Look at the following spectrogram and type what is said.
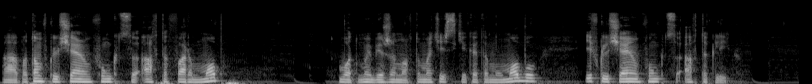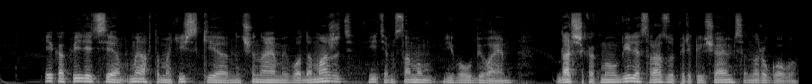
А потом включаем функцию автофарм моб. Вот, мы бежим автоматически к этому мобу. И включаем функцию автоклик. И как видите, мы автоматически начинаем его дамажить и тем самым его убиваем. Дальше, как мы убили, сразу переключаемся на другого.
